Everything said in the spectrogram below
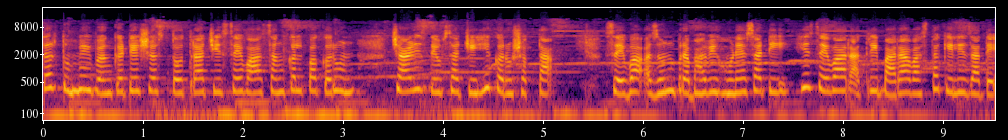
तर तुम्ही व्यंकटेश स्तोत्राची सेवा संकल्प करून चाळीस दिवसाचीही करू शकता. सेवा अजून प्रभावी होण्यासाठी ही सेवा रात्री बारा वाजता केली जाते.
